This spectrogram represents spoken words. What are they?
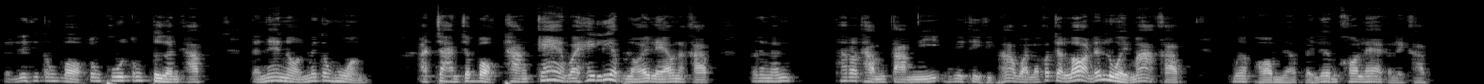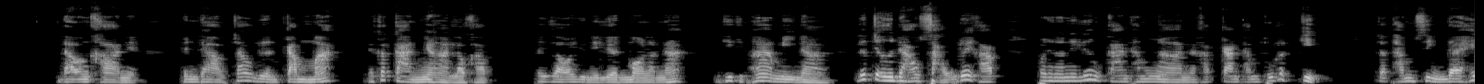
เป็นเรื่องที่ต้องบอกต้องพูดต้องเตือนครับ แต่แน่นอนไม่ต้องห่วง อาจารย์จะบอกทางแก้ไว้ให้เรียบร้อยแล้วนะครับ เพราะฉะนั้นถ้าเราทำตามนี้ใน 45 วันเราก็จะรอดและรวยมากครับ เมื่อพร้อมแล้วไปเริ่มข้อแรกกันเลยครับ ดาวอังคารเนี่ย เป็นดาวเจ้าเรือนกรรมะ และก็การงานเราครับไปรออยู่ในเรือนมรณะอยู่ที่ 15 มีนา แล้วเจอดาวเสาร์ด้วยครับ เพราะฉะนั้นในเรื่องการทำงานนะครับ การทำธุรกิจ จะทำสิ่งใดให้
